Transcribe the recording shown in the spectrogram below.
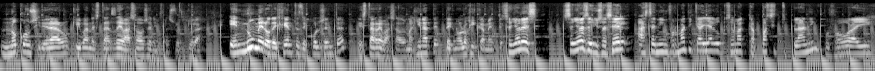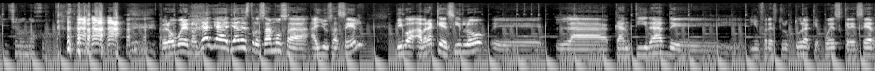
no consideraron que iban a estar rebasados en infraestructura. En número de gentes de call center está rebasado. Imagínate tecnológicamente. Señores, señores de Yusacel, hasta en informática hay algo que se llama capacity planning. Por favor, ahí echen un ojo. Pero bueno, ya, ya, ya destrozamos a, a Yusacel. Digo, habrá que decirlo, eh, la cantidad de infraestructura que puedes crecer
